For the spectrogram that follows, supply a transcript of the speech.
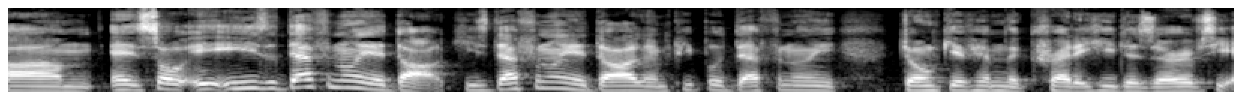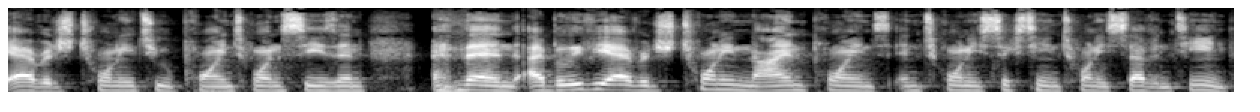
Um, and so he's definitely a dog. He's definitely a dog, and people definitely don't give him the credit he deserves. He averaged 22 points one season, and then I believe he averaged 29 points in 2016 2017.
